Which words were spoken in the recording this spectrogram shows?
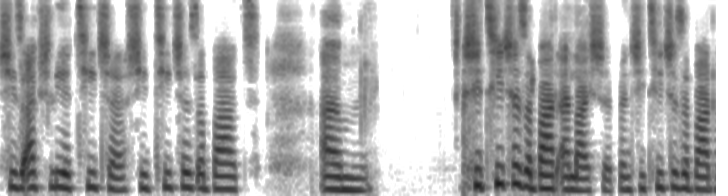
she's actually a teacher. She teaches about um she teaches about allyship and she teaches about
